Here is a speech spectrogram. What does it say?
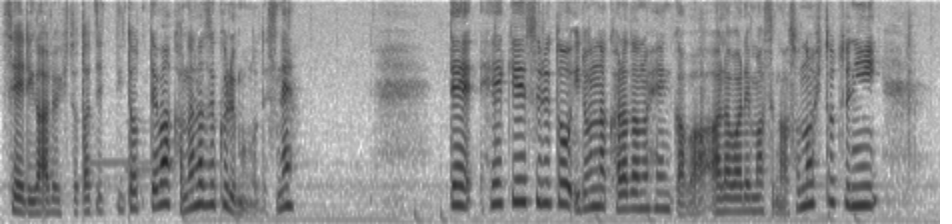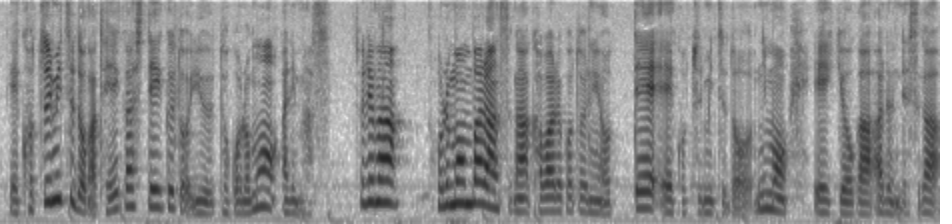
生理がある人たちにとっては必ず来るものですね。で閉経するといろんな体の変化は現れますがその一つに骨密度が低下していくというところもあります。それはホルモンバランスが変わることによって、え骨密度にも影響があるんですが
